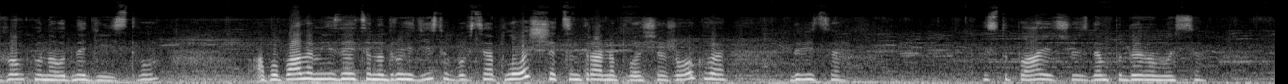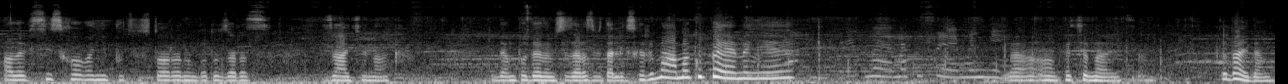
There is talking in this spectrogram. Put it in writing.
в Жовкву на одне дійство, а попали, мені здається, на друге дійство, бо вся площа, центральна площа Жовкви, дивіться, виступають щось, йдемо подивимося. Але всі сховані по цю сторону, бо тут зараз затінок. Йдемо подивимося. Зараз Віталік скаже, мама, купи мені. Мама, купи мені. Да, о, починається. Туди йдемо.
